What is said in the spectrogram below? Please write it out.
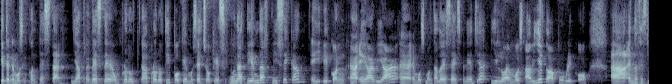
que tenemos que contestar. Y a través de un prototipo que hemos hecho, que es una tienda física y, con uh, AR/VR, eh, hemos montado esa experiencia y lo hemos abierto al público. Uh, entonces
